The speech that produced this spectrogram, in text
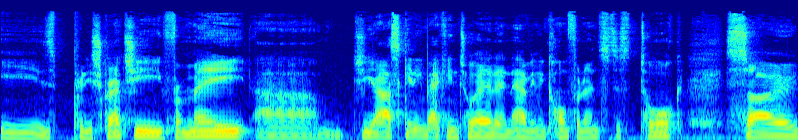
is pretty scratchy from me. Um, just getting back into it and having the confidence to talk. So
